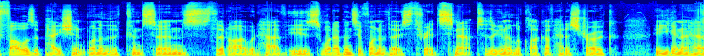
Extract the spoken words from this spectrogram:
If I was a patient, one of the concerns that I would have is what happens if one of those threads snaps? Is it going to look like I've had a stroke? Are you going to have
